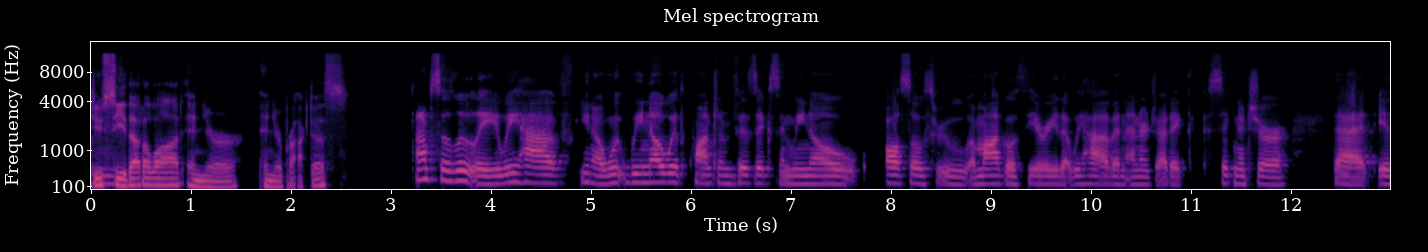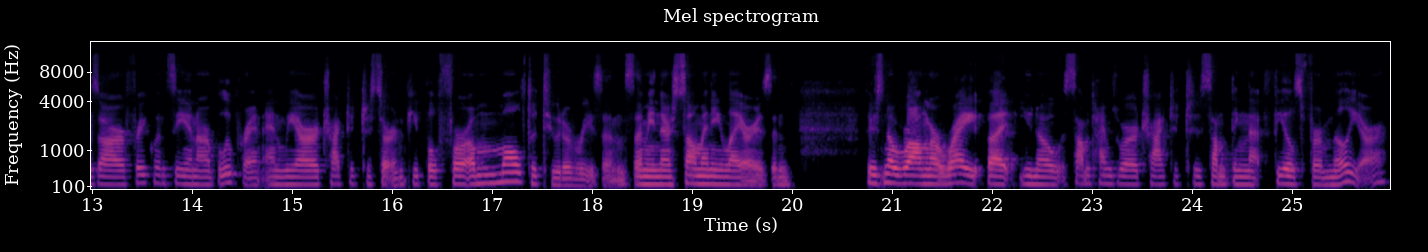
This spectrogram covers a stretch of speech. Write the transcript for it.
Do you Mm. see that a lot in your in your practice? Absolutely. We have, you know, we, we know with quantum physics, and we know also through imago theory that we have an energetic signature that is our frequency and our blueprint, and we are attracted to certain people for a multitude of reasons. I mean, there's so many layers, and there's no wrong or right, but you know, sometimes we're attracted to something that feels familiar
